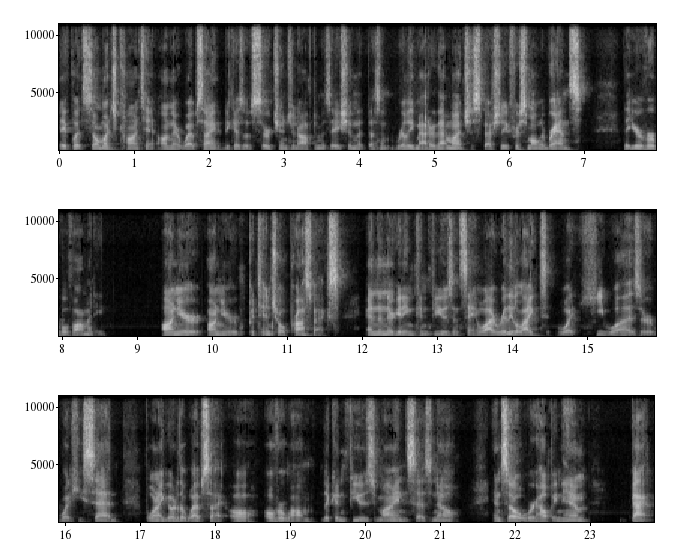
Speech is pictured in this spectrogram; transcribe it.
They've put so much content on their website because of search engine optimization that doesn't really matter that much, especially for smaller brands, that you're verbal vomiting on your on your potential prospects. And then they're getting confused and saying, Well, I really liked what he was or what he said. But when I go to the website, oh, overwhelm. The confused mind says no. And so we're helping him back,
